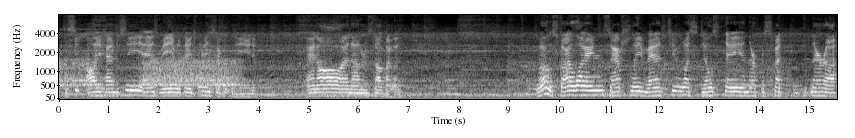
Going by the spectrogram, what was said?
To see, all you have to see is me with a 20 second lead, and all and other stuff I. Well, the Skylines actually managed to uh, still stay in their perspective, their uh,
